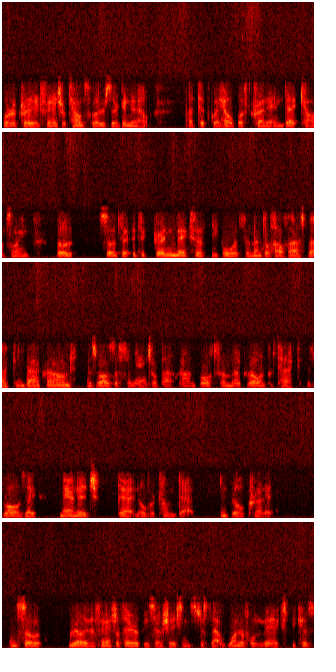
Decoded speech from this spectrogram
or accredited financial counselors that are going to help, uh, typically help with credit and debt counseling. Those, so it's a, it's a good mix of people with the mental health aspect and background, as well as the financial background, both from a grow and protect, as well as they manage debt and overcome debt and build credit. And so, really, the Financial Therapy Association is just that wonderful mix because,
